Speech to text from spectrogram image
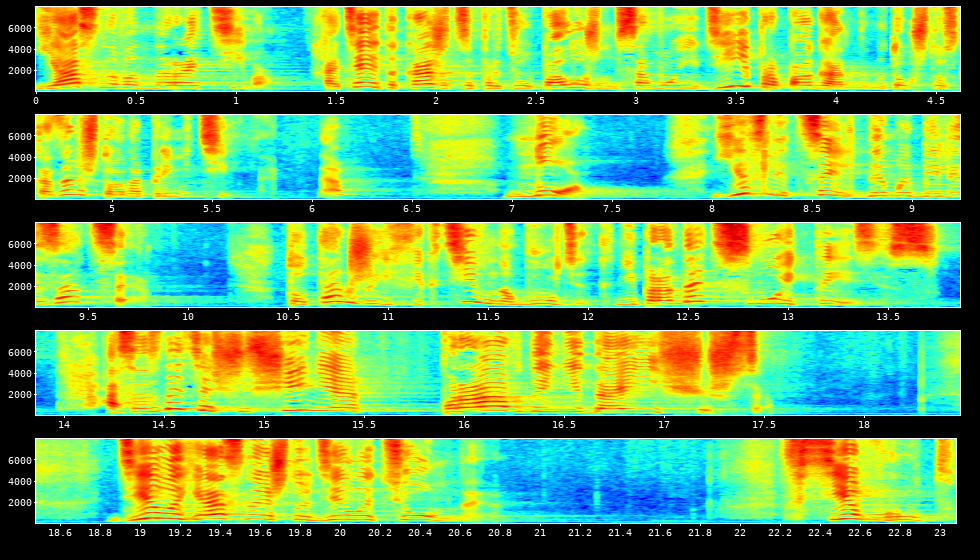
ясного нарратива. Хотя это кажется противоположным самой идее пропаганды. Мы только что сказали, что она примитивная. Да? Но если цель демобилизация, то также эффективно будет не продать свой тезис, а создать ощущение правды не доищешься. Дело ясное, что дело темное. Все врут.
